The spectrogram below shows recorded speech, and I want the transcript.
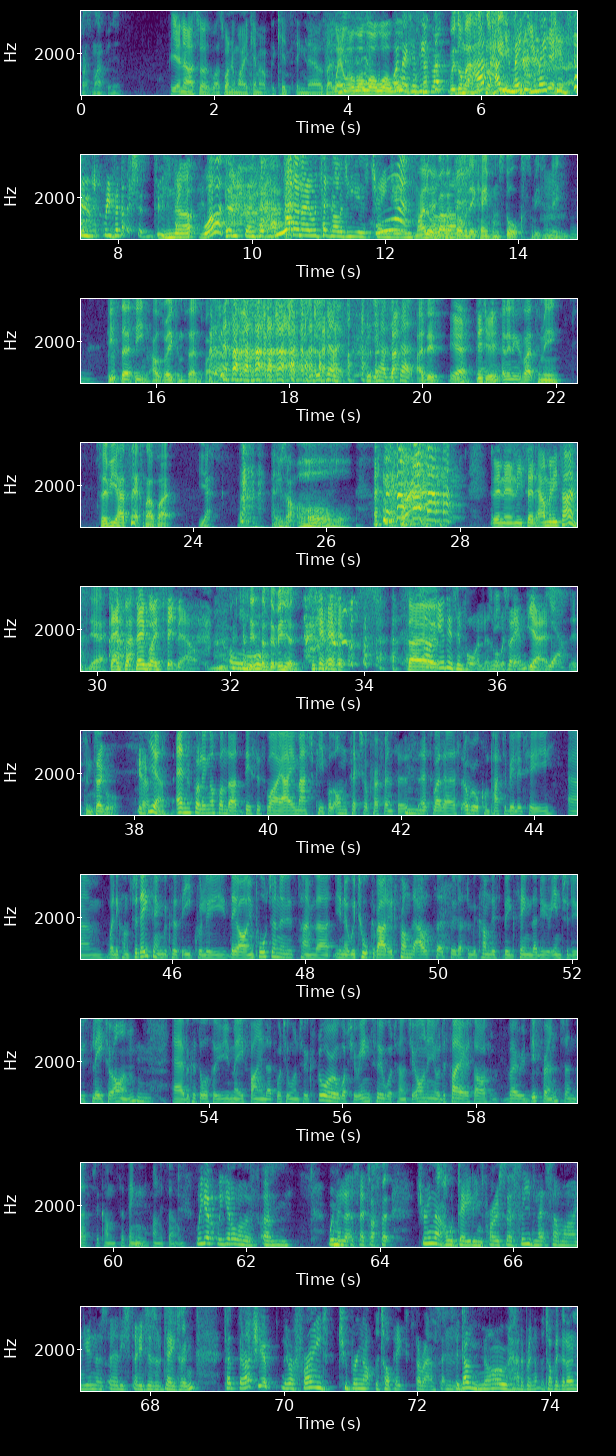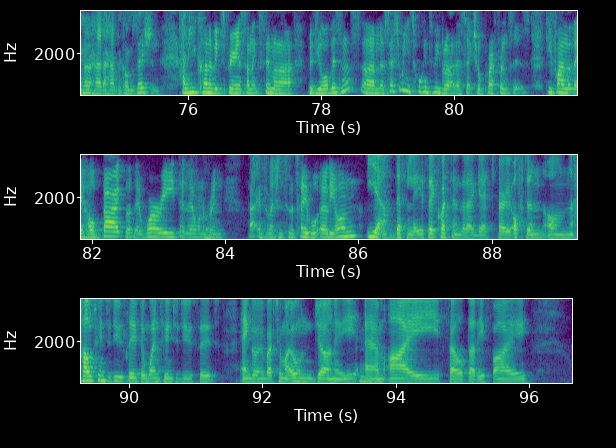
That's my opinion. Yeah, no, so I was wondering why he came up with the kids thing there. I was like, wait, whoa, whoa, whoa, whoa, whoa. Well, no, because like We're talking about how, sex, not how do you make you make kids through reproduction through sex? No, what? And- and- and- I don't know. Technology is changing. My little brother Uh, told me they came from storks recently. Mm. He's 13. I was very concerned by that. Did you tell him? Did you have the chat? I did. Yeah, did you? And then he was like to me, So have you had sex? And I was like, Yes. And he was like, Oh. And then he said, "How many times?" Yeah. they've got they've got his Fitbit out. And there's some division. So, So it is important, is what we're saying. yeah, it's, Yeah. it's integral. Yeah. Yeah, and following up on that, this is why I match people on sexual preferences as well as overall compatibility um, when it comes to dating, because equally they are important, and it's time that you know we talk about it from the outset, so it doesn't become this big thing that you introduce later on. Uh, because also you may find that what you want to explore, what you're into, what turns you on, and your desires are very different, and that becomes a thing on its own. We get we get a lot of um, women that have said to us that during that whole dating process, so you've met someone, you're in those early stages of dating, that they're actually they're afraid to bring up the topic around sex. They don't know how to bring up the topic. They don't know how to have the conversation. Have you kind of experienced something similar with your business, um, especially when you're talking to people about their sexual preferences? Do you find that they hold back, that they're worried, that they don't want to bring that information to the table early on? Yeah, definitely. It's a question that I get very often on how to introduce it and when to introduce it. And going back to my own journey, um, I felt that if I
